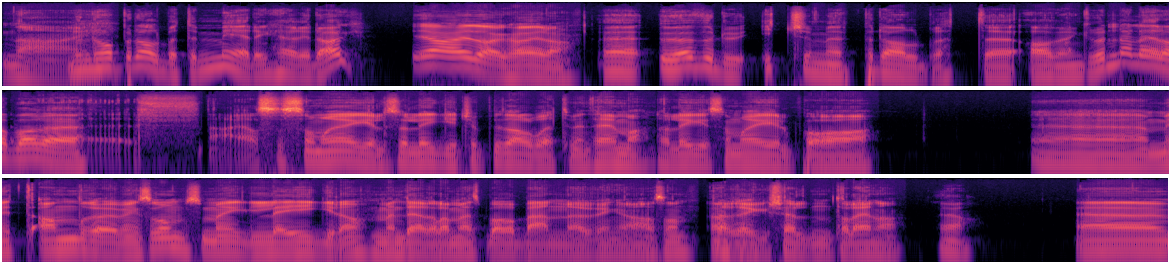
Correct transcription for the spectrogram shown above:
Nei. Men du har pedalbrettet med deg her i dag. Ja, i dag har jeg det. Eh, øver du ikke med pedalbrettet av en grunn, eller er det bare Eh, Nei, altså Som regel så ligger ikke pedalbrettet mitt hjemme. Det ligger som regel på Uh, mitt andre øvingsrom, som jeg leier, da, men der er det mest bare bandøvinger og sånn. Der er jeg sjelden alene. Ja. Eh,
